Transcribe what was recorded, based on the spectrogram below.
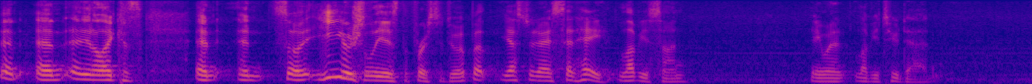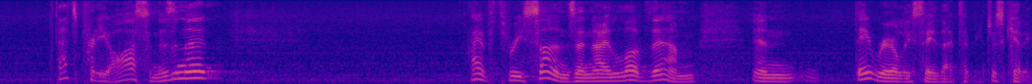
and, and, and, you know, like, and, and so he usually is the first to do it. But yesterday I said, hey, love you, son. And he went, love you too, dad. That's pretty awesome, isn't it? I have three sons and I love them. And they rarely say that to me. Just kidding.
